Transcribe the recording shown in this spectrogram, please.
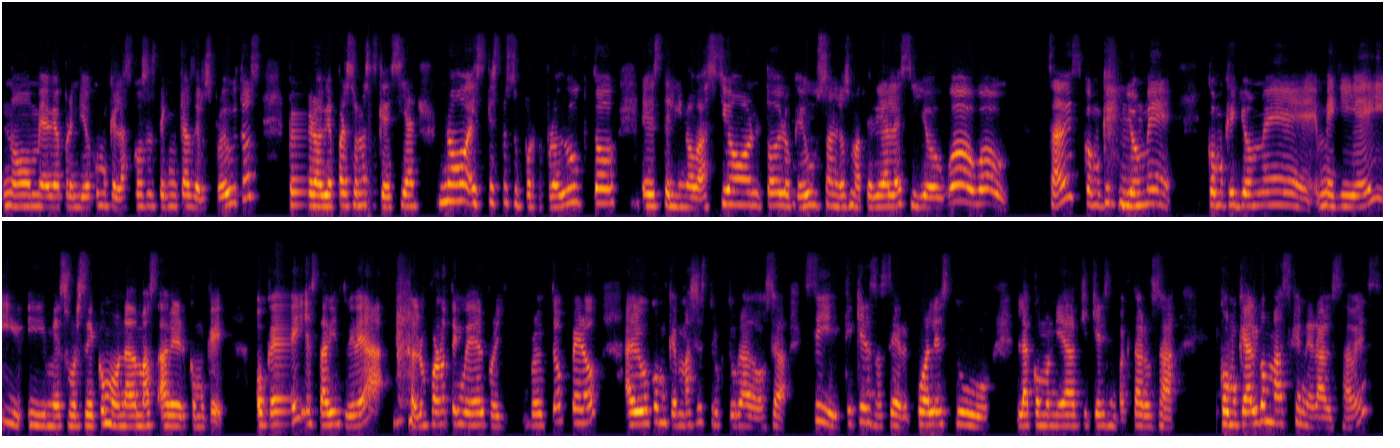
no me había aprendido como que las cosas técnicas de los productos, pero había personas que decían, no, es que este es super producto, este, la innovación, todo lo que usan, los materiales, y yo, wow, wow, ¿sabes? Como que yo me, como que yo me, me guié y, y, me esforcé como nada más a ver, como que, ok, está bien tu idea, a lo mejor no tengo idea del producto, pero algo como que más estructurado, o sea, sí, ¿qué quieres hacer? ¿Cuál es tu, la comunidad que quieres impactar? O sea, como que algo más general, ¿sabes?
